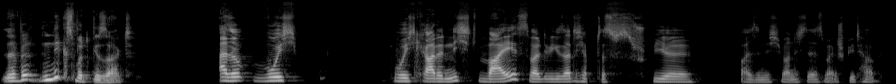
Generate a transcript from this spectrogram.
Wird, nix wird gesagt. Also, wo ich wo ich gerade nicht weiß, weil wie gesagt, ich habe das Spiel, weiß ich nicht, wann ich das erste Mal gespielt habe.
